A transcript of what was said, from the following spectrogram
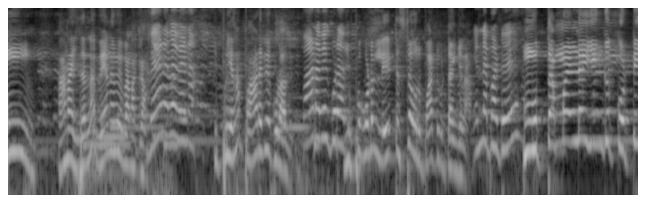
ம். ஆனா இதெல்லாம் வேணவே வேணாக்கா. வேணவே வேணாம். இப்படி எல்லாம் பாடவே கூடாது. பாடவே கூடாது. இப்ப கூட லேட்டஸ்டா ஒரு பாட்டு விட்டாங்களா? என்ன பாட்டு? முத்தமல்ல இங்கு கொட்டி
